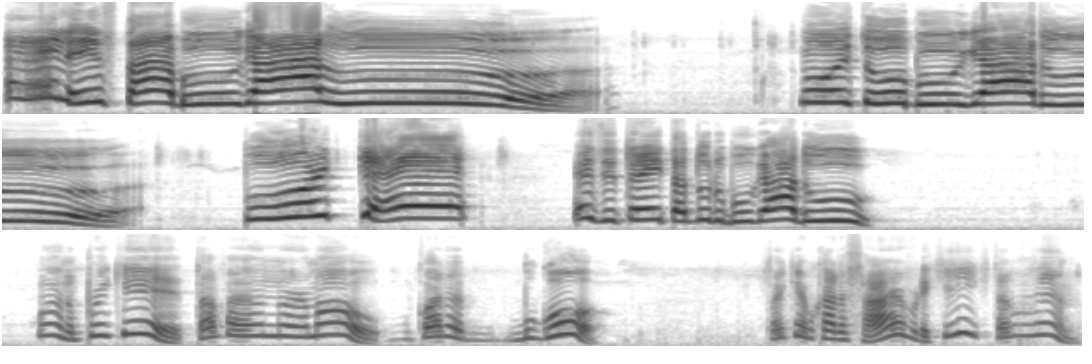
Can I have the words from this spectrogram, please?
Ele está bugado! Muito bugado! Por quê? Esse trem tá tudo bugado! Mano, por quê? Tava normal. Agora bugou. Será que é por causa dessa árvore aqui? O que tá acontecendo?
